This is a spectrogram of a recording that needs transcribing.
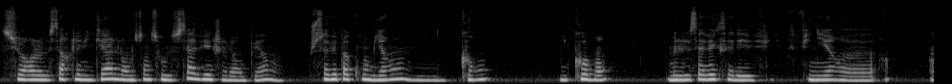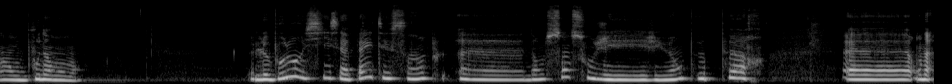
sur le cercle amical, dans le sens où je savais que j'allais en perdre. Je savais pas combien, ni quand, ni comment, mais je savais que ça allait finir euh, un, au bout d'un moment. Le boulot aussi, ça n'a pas été simple, euh, dans le sens où j'ai eu un peu peur. Euh, on a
